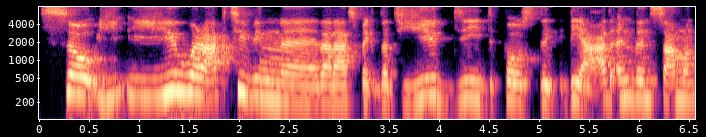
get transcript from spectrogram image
so y- you were active in uh, that aspect that you did post the, the ad and then someone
